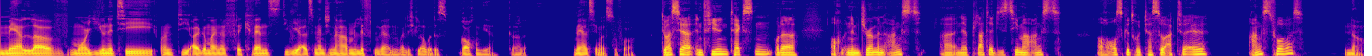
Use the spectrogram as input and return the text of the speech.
mehr Love, more Unity und die allgemeine Frequenz, die wir als Menschen haben, liften werden, weil ich glaube, das brauchen wir gerade. Mehr als jemals zuvor. Du hast ja in vielen Texten oder auch in dem German Angst, äh, in der Platte, dieses Thema Angst auch ausgedrückt. Hast du aktuell Angst vor was? No.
